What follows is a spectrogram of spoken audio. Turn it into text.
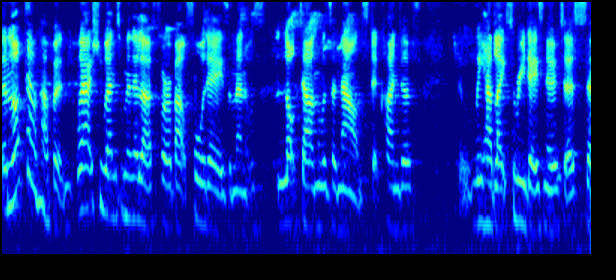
then lockdown happened. We actually went to Manila for about four days, and then it was lockdown was announced. It kind of we had like three days notice, so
